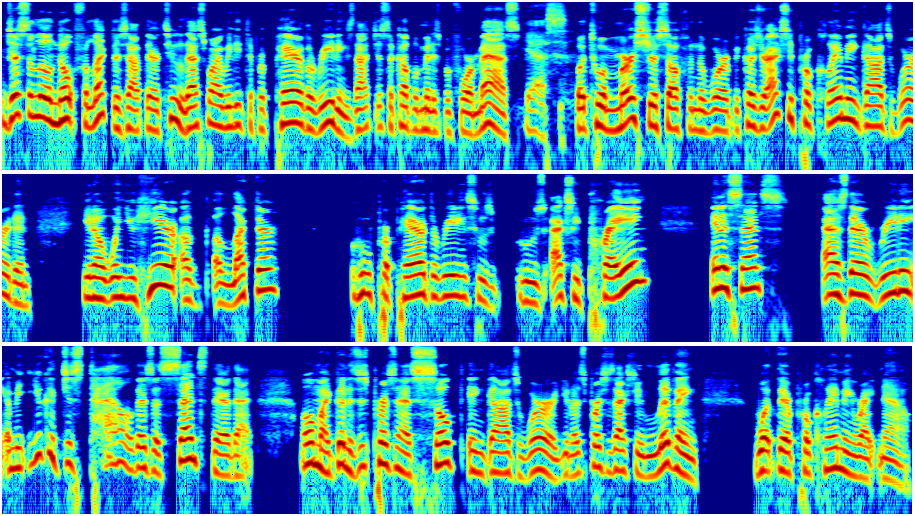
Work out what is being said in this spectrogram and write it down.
Just a little note for lectors out there, too. That's why we need to prepare the readings, not just a couple minutes before Mass. Yes. But to immerse yourself in the word because you're actually proclaiming God's word. And, you know, when you hear a, a lector who prepared the readings, who's who's actually praying in a sense as they're reading. I mean, you could just tell there's a sense there that, oh my goodness, this person has soaked in God's word. You know, this person's actually living what they're proclaiming right now.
